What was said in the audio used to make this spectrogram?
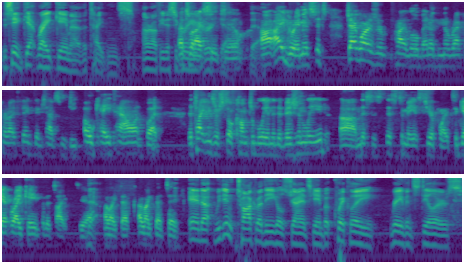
you see a get right game out of the Titans. I don't know if you disagree. That's what I see yeah, too. Yeah. I, I agree. I mean, it's, it's Jaguars are probably a little better than the record. I think they just have some deep, okay talent, but the Titans are still comfortably in the division lead. Um, this is this to me is to your point. It's a get right game for the Titans. Yeah, Yeah. I like that. I like that take. And uh, we didn't talk about the Eagles Giants game, but quickly, Ravens Steelers.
